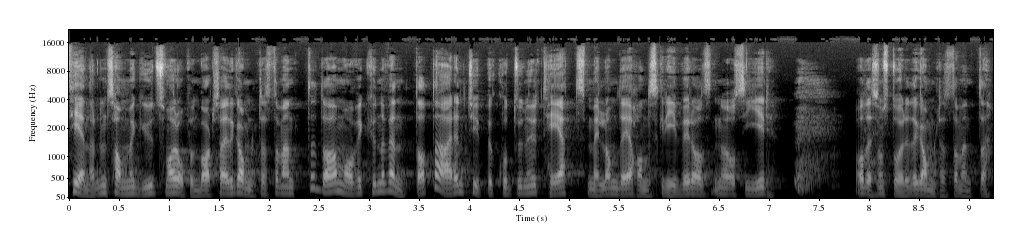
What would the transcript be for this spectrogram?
tjener den samme Gud som har åpenbart seg i Det gamle testamentet, da må vi kunne vente at det er en type kontinuitet mellom det han skriver og, og sier, og det som står i Det gamle testamentet.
